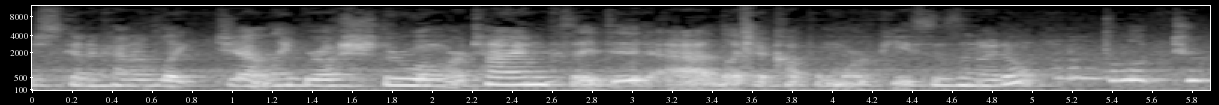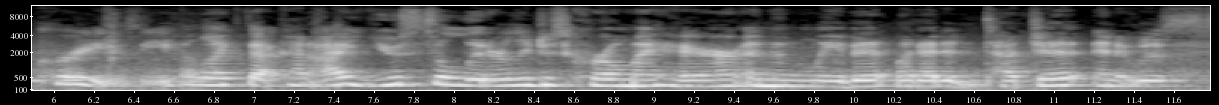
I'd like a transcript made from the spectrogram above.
I'm just gonna kind of like gently brush through one more time because I did add like a couple more pieces and I don't want them to look too crazy. I like that kind of, I used to literally just curl my hair and then leave it like I didn't touch it and it was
